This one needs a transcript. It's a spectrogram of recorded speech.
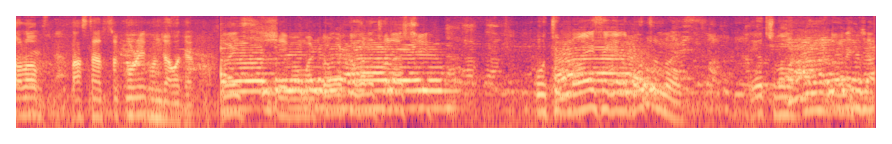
চলো, নাস্তা নাস্তা করে এখন যাওয়া যাক। সে মামার টমেটো দোকানে চলে আসছি। প্রচুর নয়েস এখানে, প্রচুর নয়েস চা।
